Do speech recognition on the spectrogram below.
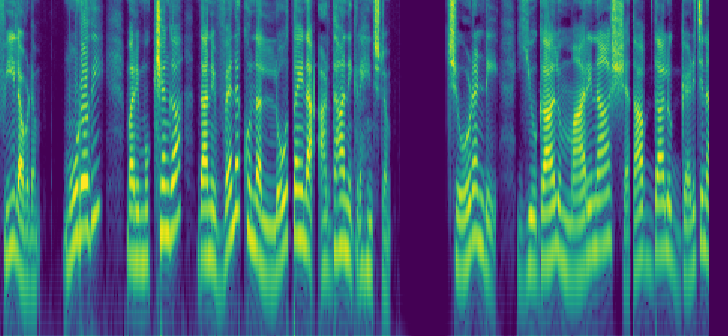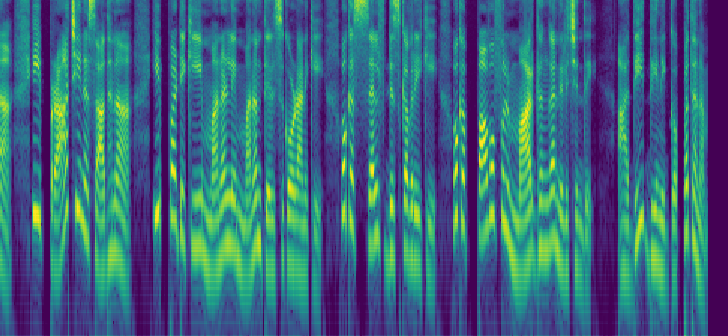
ఫీల్ అవడం మూడోది మరి ముఖ్యంగా దాని వెనక్కున్న లోతైన అర్థాన్ని గ్రహించడం. చూడండి యుగాలు మారినా శతాబ్దాలు గడిచినా ఈ ప్రాచీన సాధన ఇప్పటికీ మనల్ని మనం తెలుసుకోవడానికి ఒక సెల్ఫ్ డిస్కవరీకి ఒక పవర్ఫుల్ మార్గంగా నిలిచింది. అది దీని గొప్పతనం.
